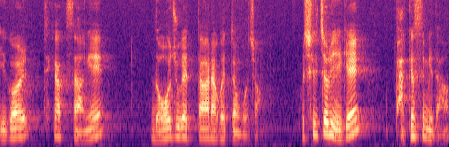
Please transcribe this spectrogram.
이걸 특약사항에 넣어주겠다라고 했던 거죠. 실제로 이게 바뀌었습니다.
